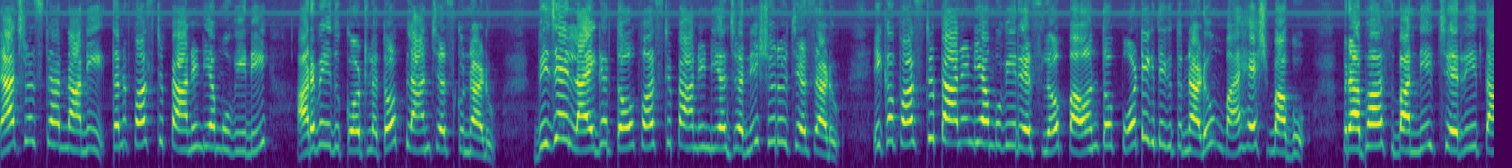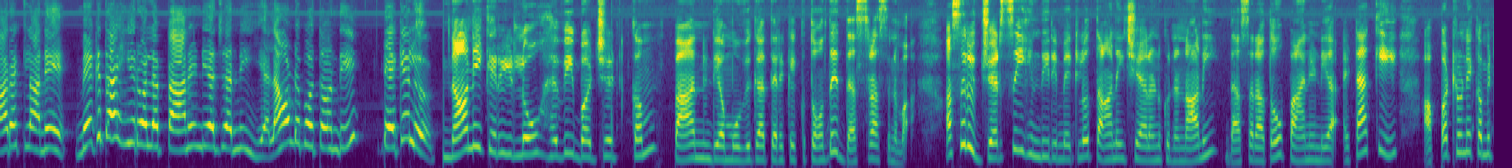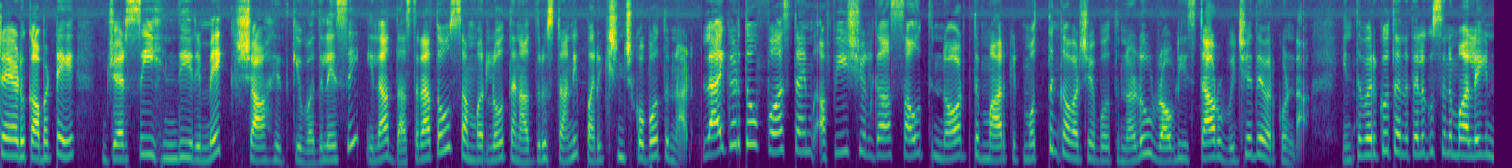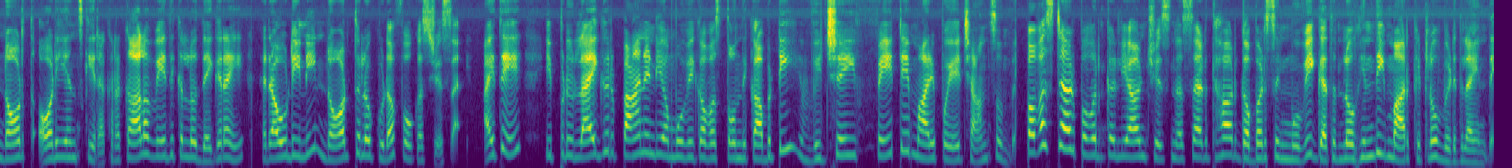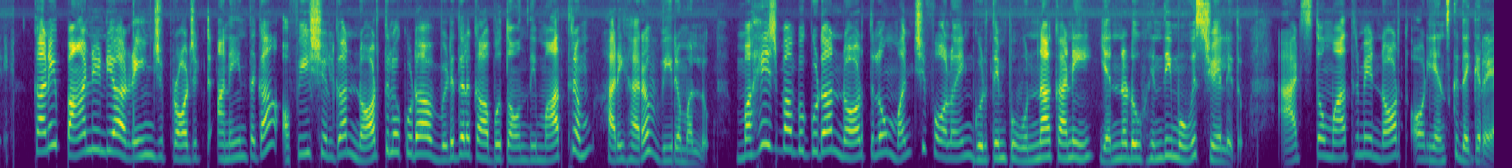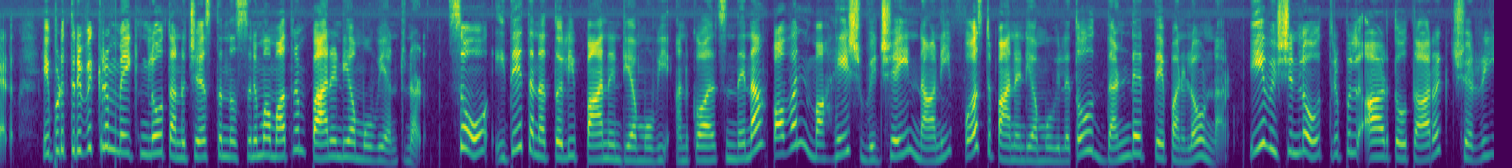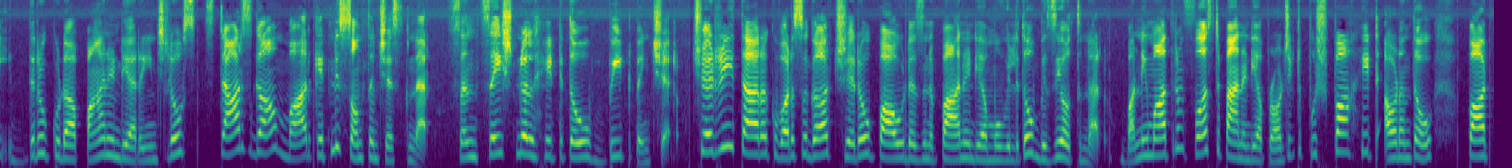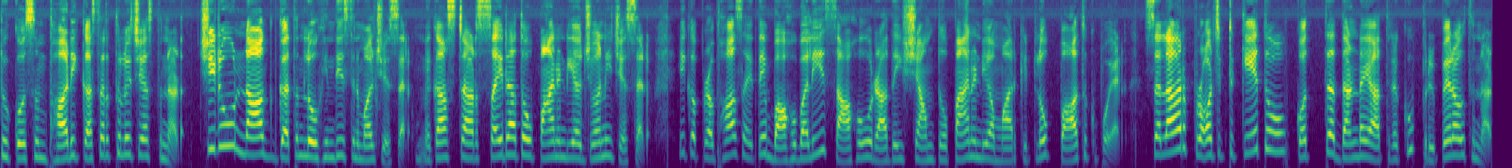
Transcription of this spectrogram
Natural star Nani తన first pan India మూవీని అరవై ఐదు కోట్లతో ప్లాన్ చేసుకున్నాడు. విజయ్ లైగర్తో ఫస్ట్ పాన్ ఇండియా జర్నీ షురూ చేశాడు. ఇక ఫస్ట్ పాన్ ఇండియా మూవీ రేస్లో పవన్తో పోటీకి దిగుతున్నాడు మహేష్ బాబు. ప్రభాస్ బన్నీ చెర్రీ తారక్ లానే మిగతా హీరోల పాన్ ఇండియా జర్నీ ఎలా ఉండబోతోంది? టేకే లుక్ నాని కెరీర్లో heavy budget cum pan India మూవీగా తెరకెక్కుతోంది దసరా సినిమా. అసలు జెర్సీ హిందీ రీమేక్లో తానే చేయాలనుకున్న నాని దసరాతో పాన్ ఇండియా అటాక్కి అప్పట్లోనే కమిట్ అయ్యాడు కాబట్టే జెర్సీ హిందీ రీమేక్ షాహిద్కి వదిలేసి ఇలా దసరాతో సమ్మర్లో తన అదృష్టాన్ని పరీక్షించుకోబోతున్నాడు. లైగర్తో ఫస్ట్ టైం అఫీషియల్గా సౌత్ నార్త్ మార్కెట్ మొత్తం కవర్ చేయబోతున్నాడు రౌడీ స్టార్ విజయ్ దేవరకొండ. ఇంతవరకు తన తెలుగు సినిమాలే నార్త్ ఆడియన్స్కి రకరకాల వేదికల్లో దగ్గరై రౌడీని నార్త్లో కూడా ఫోకస్ చేశాయి. అయితే ఇప్పుడు లైగర్ పాన్ ఇండియా మూవీగా వస్తోంది కాబట్టి విజయ్ ఫేటే మారిపోయే ఛాన్స్ ఉంది. పవర్ స్టార్ పవన్ కళ్యాణ్ చేసిన సర్దార్ గబ్బర్ సింగ్ మూవీ గతంలో హిందీ మార్కెట్లో విడుదలైంది. కానీ పాన్ ఇండియా రేంజ్ ప్రాజెక్ట్ అనేంతగా అఫీషియల్గా నార్త్లో కూడా విడుదల కాబోతోంది మాత్రం హరిహర వీరమల్లు. మహేష్ బాబు కూడా నార్త్లో మంచి ఫాలోయింగ్ గుర్తింపు ఉన్నా కానీ ఎన్నడూ హిందీ మూవీస్ చేయలేదు. యాడ్స్తో మాత్రమే నార్త్ ఆడియన్స్కి దగ్గరయ్యాడు. ఇప్పుడు త్రివిక్రమ్ మేకింగ్లో తను చేస్తున్న సినిమా మాత్రం పాన్ ఇండియా మూవీ అంటున్నాడు. సో ఇదే తన తొలి pan India movie అనుకోవాల్సిందేనా? Pavan Mahesh Vijay Nani first pan India మూవీలతో దండెత్తే పనిలో ఉన్నారు. ఈ విషయంలో ట్రిపుల్ ఆర్తో తారక్ చెర్రీ ఇద్దరూ కూడా పాన్ ఇండియా రేంజ్లో స్టార్స్గా మార్కెట్ని సొంతం చేసుకున్నారు. సెన్సేషనల్ హిట్తో బీట్ పెంచారు. చెర్రీ తారక్ వరుసగా చెరో పావు డజన్ పాన్ ఇండియా మూవీలతో బిజీ అవుతున్నారు. బన్నీ మాత్రం first pan India project Pushpa hit అవడంతో పార్ట్ టూ కోసం భారీ కసరత్తులు చేస్తున్నాడు. చిరు నాగ్ గతంలో హిందీ సినిమాలు చేశారు. మెగాస్టార్ సైరాతో పాన్ ఇండియా జర్నీ చేశాడు. ఇక ప్రభాస్ అయితే బాహుబలి సాహో రాధేశ్యామ్తో పాన్ ఇండియా మార్కెట్లో పాతుకుపోయాడు. సలార్ ప్రాజెక్ట్ కేతో కొత్త దండయాత్రకు ప్రిపేర్ అవుతున్నాడు.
